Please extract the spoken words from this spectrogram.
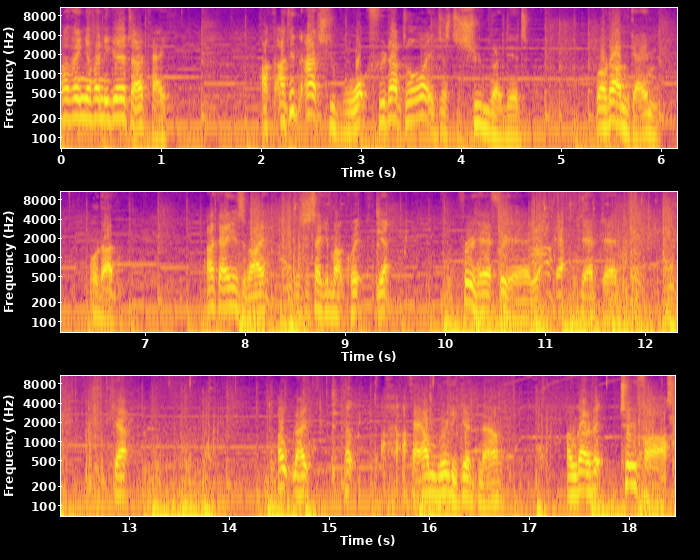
nothing of any good? Okay. I, I didn't actually walk through that door, I just assumed I did. Well done, game. Well done. Okay, here's a guy. Let's just take him out quick. Yep. Through here, through here. Yep, yep, dead, dead. Yep. Oh, no. no. Okay, I'm really good now. I'm going a bit too fast.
